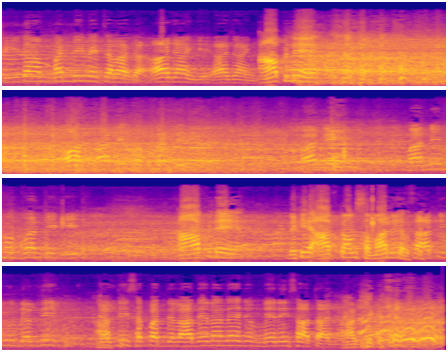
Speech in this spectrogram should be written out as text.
सीधा मंडी में चला जा आ जाएँगे आ जाएँगे। आपने और माननीय मुख्यमंत्री जी माननीय माननीय मुख्यमंत्री जी आपने देखिए आपका हम सम्मान करते साथी को जल्दी जल्दी शपथ दिला देना नहीं जो मेरे ही साथ आ जाए हाँ, है।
